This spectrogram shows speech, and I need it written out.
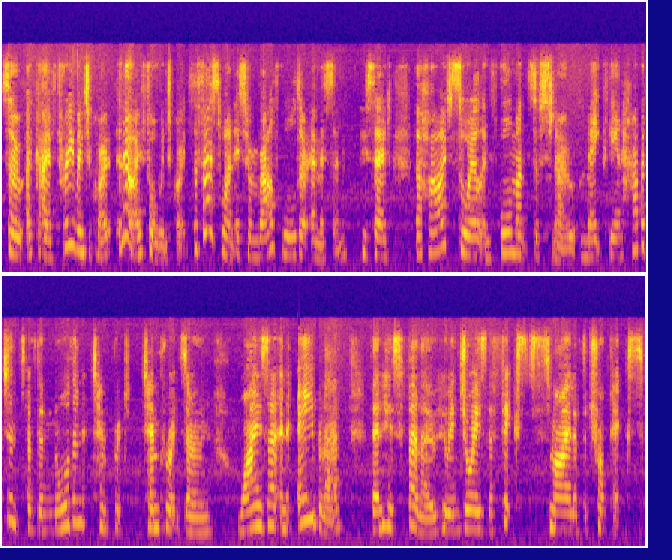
So I have three winter quotes. No, I have four winter quotes. The first one is from Ralph Waldo Emerson, who said, The hard soil and four months of snow make the inhabitants of the northern temperate, temperate zone wiser and abler than his fellow who enjoys the fixed smile of the tropics.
